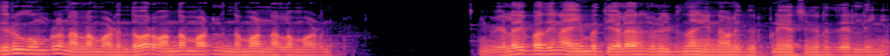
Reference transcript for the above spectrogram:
திருகொம்பில் நல்ல மாடு. இந்த வாரம் வந்த மாட்டில் இந்த மாடு நல்ல மாடுங்க. விலை பார்த்தீங்கன்னா ஐம்பத்தி ஏழாயிரம் சொல்லிட்டு இருந்தாங்க. என்ன விலைக்கு விற்பனையாச்சுங்கிறது தெரியலிங்க.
